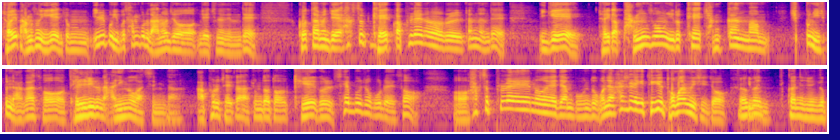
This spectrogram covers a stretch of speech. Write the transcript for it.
저희 방송 이게 좀 1부, 2부, 3부로 나눠져 이제 진행되는데 그렇다면 이제 학습 계획과 플래너를 짰는데 이게 저희가 방송 이렇게 잠깐만 10분, 20분 나가서 될 일은 아닌 것 같습니다. 앞으로 제가 좀 더 더 기획을 세부적으로 해서 어, 학습 플래너에 대한 부분도 원래 하실 얘기 되게 더 많으시죠. 간이 중에 그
